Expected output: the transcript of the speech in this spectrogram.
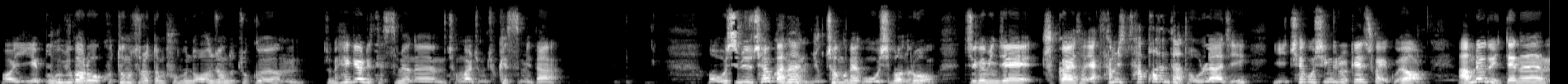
어 이게 무급휴가로 고통스러웠던 부분도 어느 정도 조금 좀 해결이 됐으면은 정말 좀 좋겠습니다. 어, 52주 최고가는 6,950원으로 지금 이제 주가에서 약 34%나 더 올라야지 이 최고 신기록을 깰 수가 있고요. 아무래도 이때는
